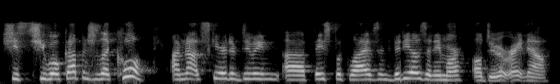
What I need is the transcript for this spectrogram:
She, she woke up and she's like, cool, I'm not scared of doing uh, Facebook Lives and videos anymore. I'll do it right now.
